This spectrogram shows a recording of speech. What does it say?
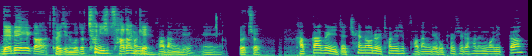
4배가 더해지는 거죠. 1024단계. 1024단계. 예. 그렇죠. 각각의 이제 채널을 1024단계로 표시를 하는 거니까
